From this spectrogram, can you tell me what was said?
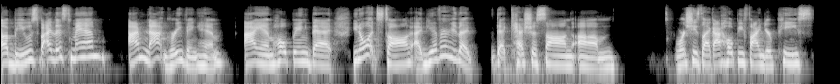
abused by this man, I'm not grieving him. I am hoping that, you know what song? Uh, you ever hear that that Kesha song um, where she's like, I hope you find your peace,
